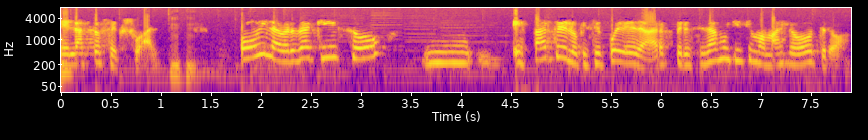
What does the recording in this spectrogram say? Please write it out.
el acto sexual. Hoy la verdad que eso mm, es parte de lo que se puede dar, pero se da muchísimo más lo otro.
